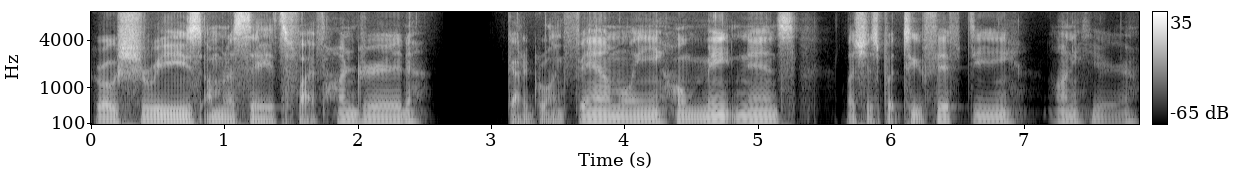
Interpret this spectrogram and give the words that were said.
Groceries, I'm to say it's 500. Got a growing family, home maintenance. Let's just put 250 on here.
